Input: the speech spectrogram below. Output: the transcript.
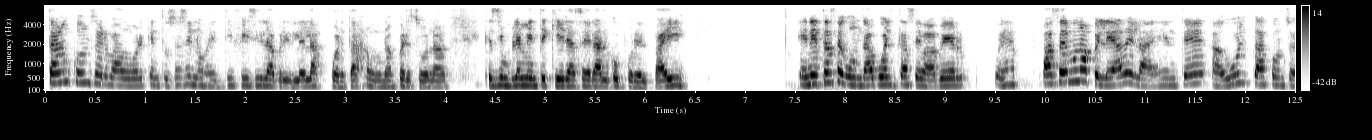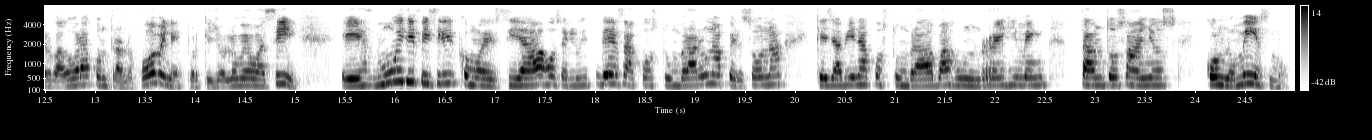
tan conservador que entonces se nos es difícil abrirle las puertas a una persona que simplemente quiere hacer algo por el país. En esta segunda vuelta se va a ver, pues, va a ser una pelea de la gente adulta conservadora contra los jóvenes, porque yo lo veo así. Es muy difícil, como decía José Luis, desacostumbrar a una persona que ya viene acostumbrada bajo un régimen tantos años con lo mismo,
